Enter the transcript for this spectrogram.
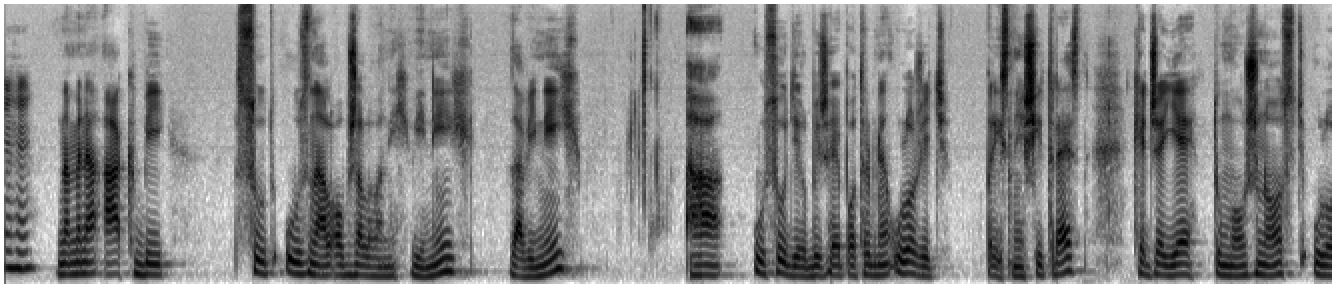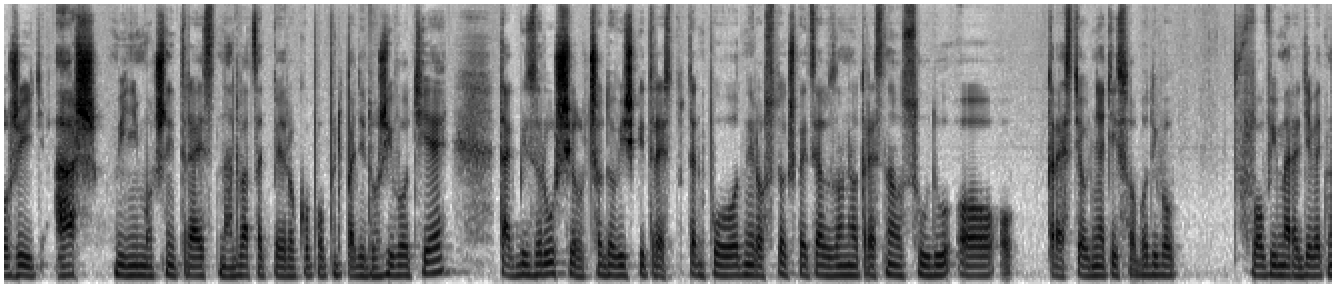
Mm-hmm. Znamená, ak by súd uznal obžalovaných vinných za vinných a usúdil by, že je potrebné uložiť prísnejší trest, keďže je tu možnosť uložiť až výnimočný trest na 25 rokov po prípade do životie, tak by zrušil čo do výšky trestu ten pôvodný rozsudok špecializovaného trestného súdu o, o treste odňatí slobody vo, vo výmere 19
